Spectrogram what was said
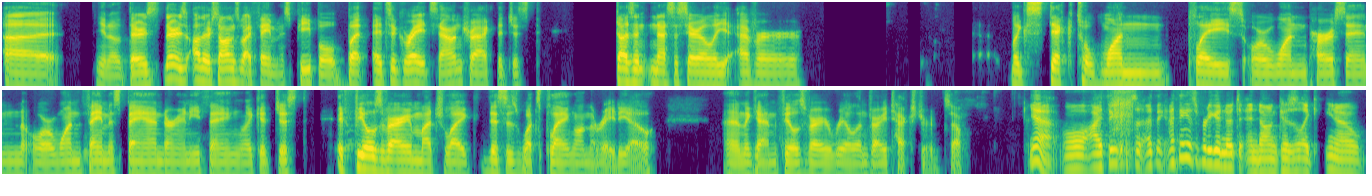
uh, you know, there's there's other songs by famous people, but it's a great soundtrack that just doesn't necessarily ever like stick to one place or one person or one famous band or anything like it just it feels very much like this is what's playing on the radio and again feels very real and very textured so Yeah, well, I think it's I think I think it's a pretty good note to end on because, like, you know,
